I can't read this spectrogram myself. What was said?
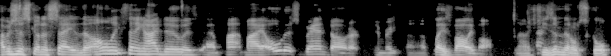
I was just going to say the only thing I do is uh, my, my oldest granddaughter Emery, uh, plays volleyball. Uh, she's in middle school.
